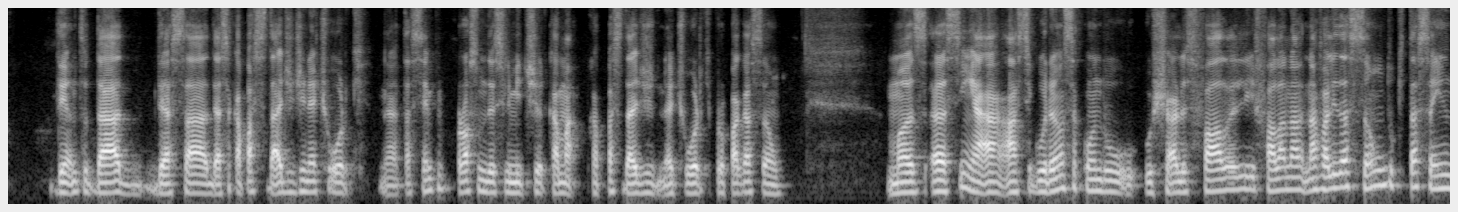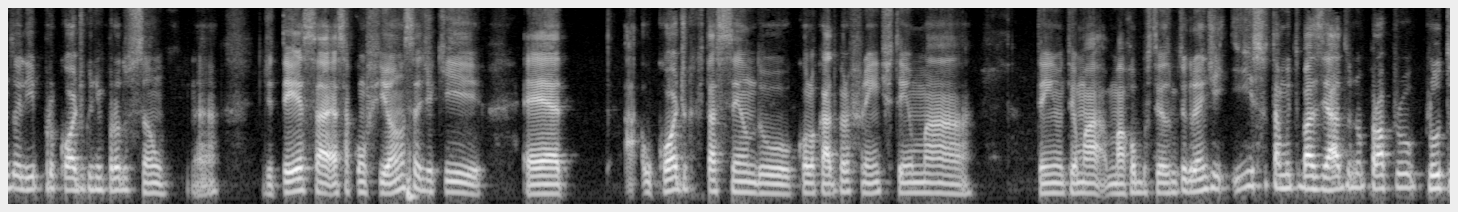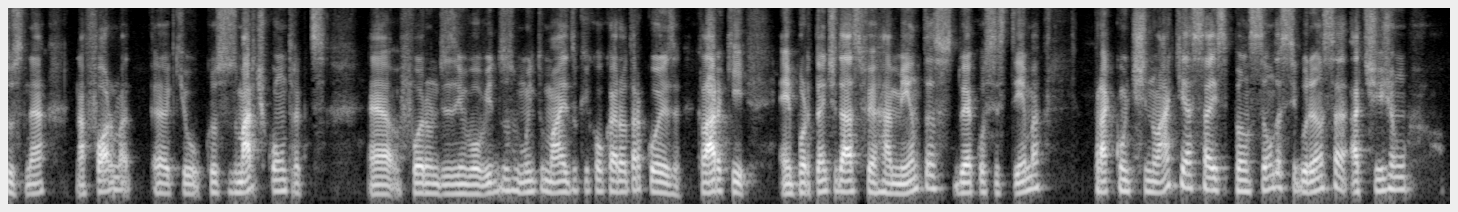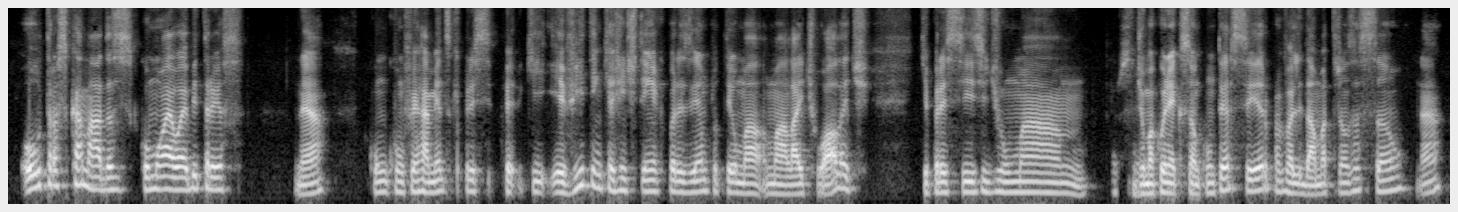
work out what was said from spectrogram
dentro da, dessa, dessa capacidade de network, né, tá sempre próximo desse limite de capacidade de network e propagação. Mas, assim, a, a segurança, quando o Charles fala, ele fala na, na validação do que está saindo ali para o código de produção, né, de ter essa, essa confiança de que é, o código que está sendo colocado para frente tem uma tem, tem uma, uma robustez muito grande e isso está muito baseado no próprio Plutus, né? Na forma uh, que, o, que, os smart contracts uh, foram desenvolvidos muito mais do que qualquer outra coisa. Claro que é importante dar as ferramentas do ecossistema para continuar que essa expansão da segurança atinjam outras camadas, como a Web3, né? Com, com ferramentas que, que evitem que a gente tenha que, por exemplo, ter uma, uma Light Wallet que precise de uma, de uma conexão com um terceiro para validar uma transação, né?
